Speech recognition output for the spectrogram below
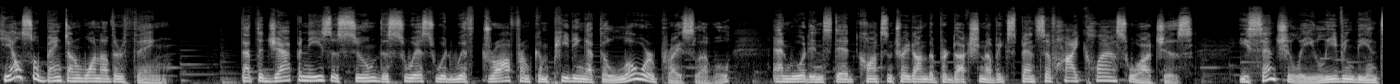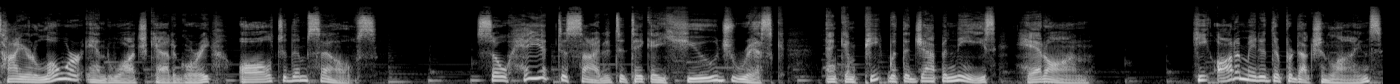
He also banked on one other thing that the Japanese assumed the Swiss would withdraw from competing at the lower price level and would instead concentrate on the production of expensive high class watches, essentially leaving the entire lower end watch category all to themselves. So Hayek decided to take a huge risk and compete with the Japanese head on. He automated the production lines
